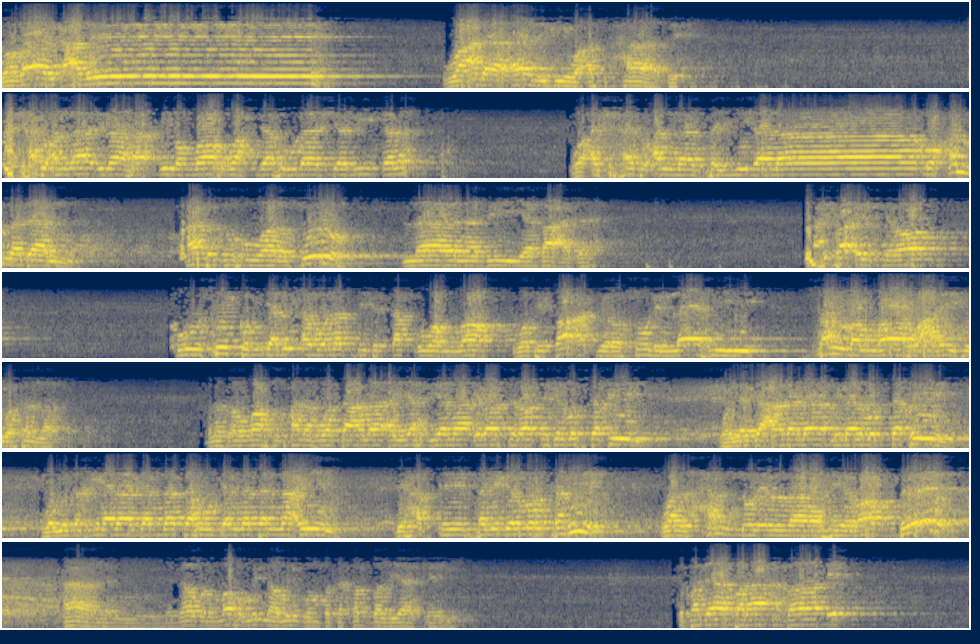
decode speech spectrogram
وبارك عليه وعلى آله وأصحابه. أشهد أن لا إله إلا الله وحده لا شريك له وأشهد أن سيدنا محمدا عبده ورسوله لا نبي بعده. أحبائي الكرام أوصيكم جميعا ونفسي بتقوى الله وبطاعة رسول الله صلى الله عليه وسلم. ونسأل الله سبحانه وتعالى أن يهدينا إلى صراطه المستقيم ويجعلنا من المتقين ويدخلنا جنته جنة النعيم بحق سيد المرسلين. والحمد لله رب العالمين. Taqabbal Allah minna wa minkum ya kari Kepada para habaib,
